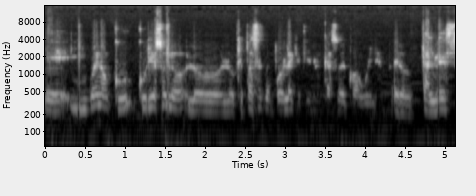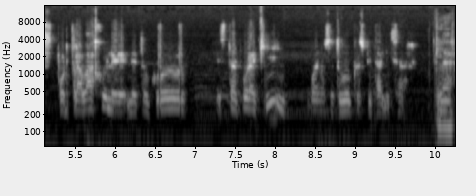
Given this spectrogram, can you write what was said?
Eh, y bueno, curioso lo, lo, lo, que pasa con Puebla, que tiene un caso de Coahuila, pero tal vez por trabajo le, le tocó estar por aquí y bueno, se tuvo que hospitalizar. Claro.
